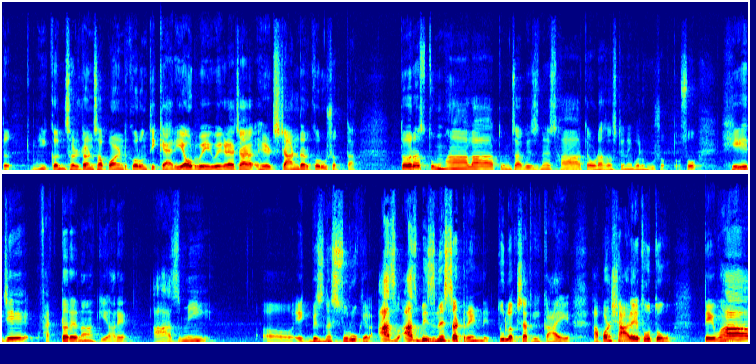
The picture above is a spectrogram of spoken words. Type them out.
तर तुम्ही कन्सल्टंट्स अपॉइंट करून ती कॅरी आउट वेगवेगळ्याच्या हेड्सच्या अंडर करू शकता. तरच तुम्हाला तुमचा बिझनेस हा तेवढा सस्टेनेबल होऊ शकतो. सो हे जे फॅक्टर आहे ना की अरे आज मी एक बिझनेस सुरू केला. आज आज बिझनेसचा ट्रेंड आहे. तू लक्षात घे काय आहे? आपण शाळेत होतो तेव्हा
